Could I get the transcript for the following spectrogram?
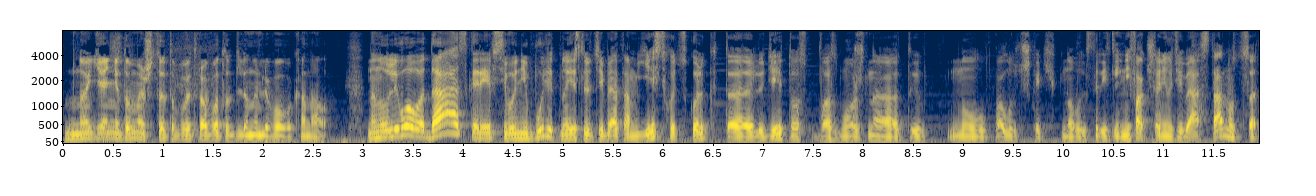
но я не думаю, что это будет работать для нулевого канала. На нулевого, да, скорее всего, не будет, но если у тебя там есть хоть сколько-то людей, то, возможно, ты ну, получишь каких-то новых зрителей. Не факт, что они у тебя останутся,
